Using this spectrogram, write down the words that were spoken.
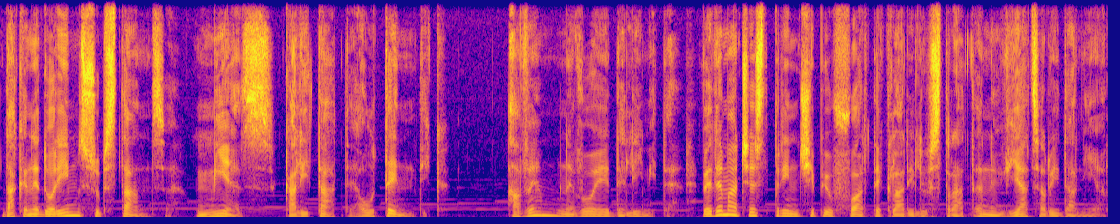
Dacă ne dorim substanță, miez, calitate, autentic, avem nevoie de limite. Vedem acest principiu foarte clar ilustrat în viața lui Daniel.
